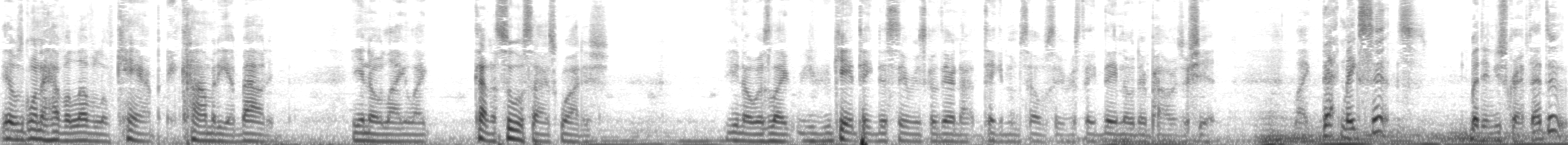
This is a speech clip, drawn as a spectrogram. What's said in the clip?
it was going to have a level of camp and comedy about it, you know, like like kind of Suicide Squadish. You know, it's like you, you can't take this serious because they're not taking themselves serious. They they know their powers are shit. Like that makes sense, but then you scrap that too.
